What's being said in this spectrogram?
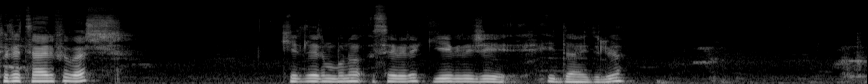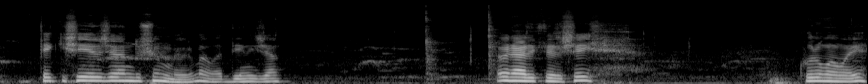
püre tarifi var. Kedilerin bunu severek yiyebileceği iddia ediliyor. Pek işe yarayacağını düşünmüyorum ama deneyeceğim. Önerdikleri şey kuru mamayı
